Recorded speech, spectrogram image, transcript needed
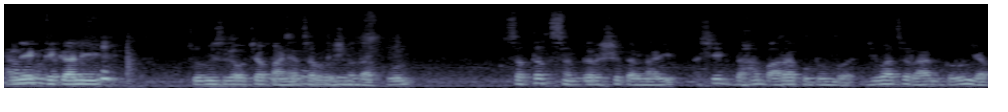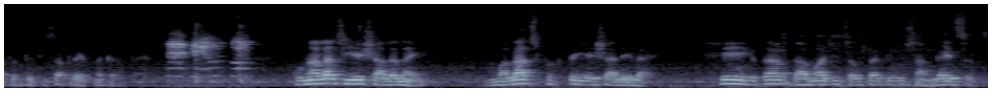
अनेक ठिकाणी चोवीस गावच्या पाण्याचा प्रश्न दाखवून सतत संघर्ष करणारी अशी एक दहा बारा कुटुंब जीवाचं रान करून या पद्धतीचा प्रयत्न करत आहेत. कुणालाच यश आलं नाही मलाच फक्त यश आलेलं आहे हे एकदा दामाजी चौकात येऊन सांगायचंच.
